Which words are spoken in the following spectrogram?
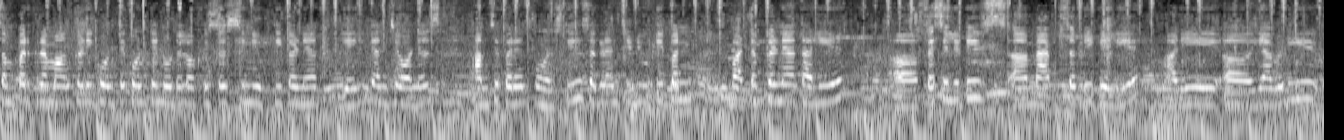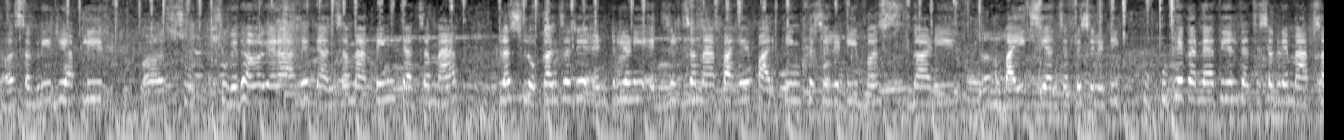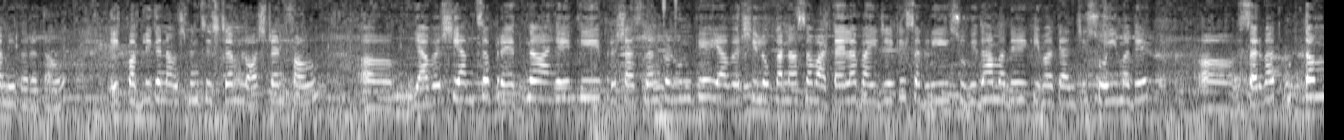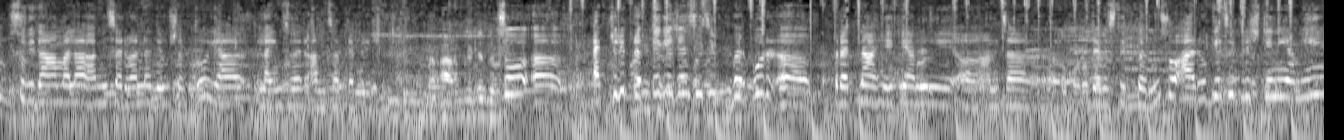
संपर्क क्रमांक आणि कोणते कोणते नोडल ऑफिसर्सची नियुक्ती करण्यात येईल त्यांचे ऑर्डर्स आमचेपर्यंत पोहोचतील. सगळ्यांची ड्युटी पण वाटप करण्यात आली आहे. फॅसिलिटीज मॅप सगळी केली आहे आणि यावेळी सगळी जी आपली सु सुविधा वगैरे आहे त्यांचं मॅपिंग त्याचं मॅप प्लस लोकांचं जे एंट्री आणि एक्झिटचं मॅप आहे पार्किंग फॅसिलिटी बस गाडी बाईक्स यांच्या फॅसिलिटी कुठे करण्यात येईल त्याचे सगळे मॅप्स आम्ही करत आहोत. एक public announcement system lost and found यावर्षी आमचा प्रयत्न आहे की प्रशासनाकडून की यावर्षी लोकांना असं वाटायला पाहिजे की सगळी सुविधामध्ये किंवा त्यांची सोयीमध्ये सर्वात उत्तम सुविधा आम्हाला आम्ही सर्वांना देऊ शकतो या लाईन्सवर आमचं प्रेपरेशन सो ॲक्च्युली uh, प्रत्येक एजन्सीची भरपूर uh, प्रयत्न आहे की आम्ही uh, आमचा व्यवस्थित करू. सो आरोग्याच्या दृष्टीने आम्ही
